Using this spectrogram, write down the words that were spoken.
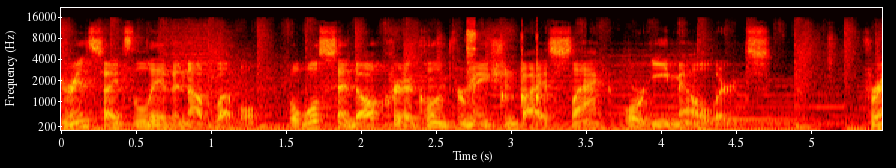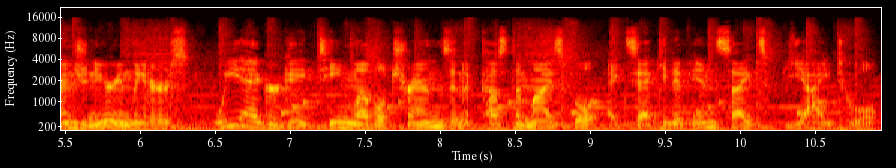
Your insights live in UpLevel, but we'll send all critical information via Slack or email alerts. For engineering leaders, we aggregate team level trends in a customizable Executive Insights BI tool.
